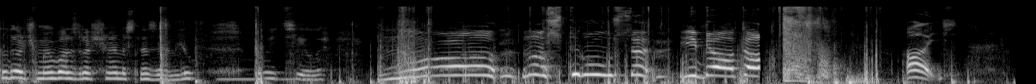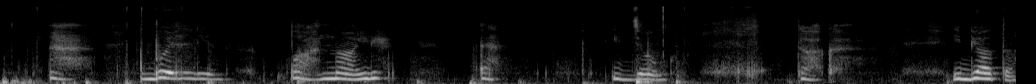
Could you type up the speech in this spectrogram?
Коротше, ми возвращаємось на землю. Полетіли. Но! Нас ребята! Ай! Блин, погнали. Э, идем. Так, ребята,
